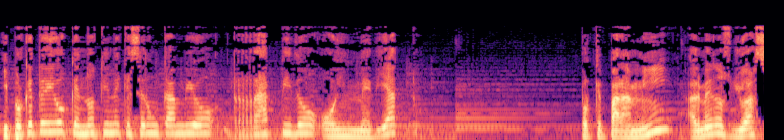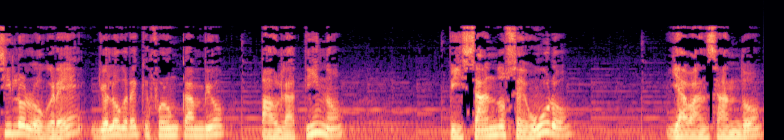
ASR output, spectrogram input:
¿Y por qué te digo que no tiene que ser un cambio rápido o inmediato? Porque para mí, al menos yo así lo logré, yo logré que fuera un cambio paulatino, pisando seguro y avanzando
